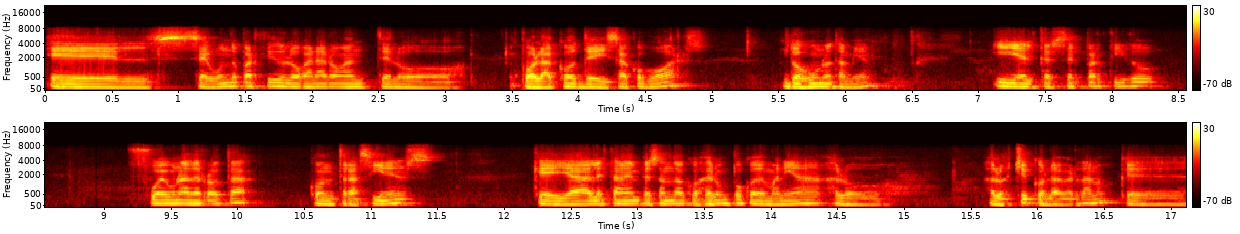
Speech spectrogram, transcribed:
El segundo partido lo ganaron ante los polacos de Isako Boars, 2-1 también. Y el tercer partido fue una derrota contra Sinners, que ya le están empezando a coger un poco de manía a los, a los chicos, la verdad, ¿no? Que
